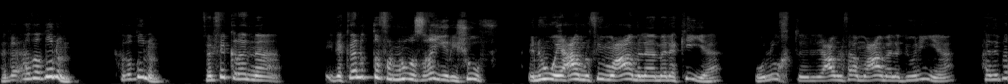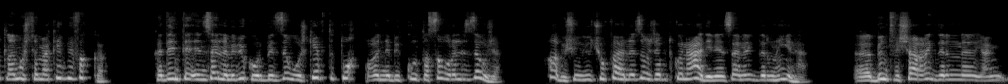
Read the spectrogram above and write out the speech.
هذا هذا ظلم. هذا ظلم. فالفكرة إن إذا كان الطفل من هو صغير يشوف إن هو يعامله فيه معاملة ملكية والأخت اللي يعامل فيها معاملة دونية هذا بيطلع المجتمع كيف بيفكر؟ هذا أنت الانسان لما بيكبر بيتزوج كيف تتوقع إنه بيكون تصوره للزوجة؟ آه بيشوف يشوفها إن الزوجة بتكون عادي الإنسان يقدر ينهينها. آه بنت في الشارع نقدر يعني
